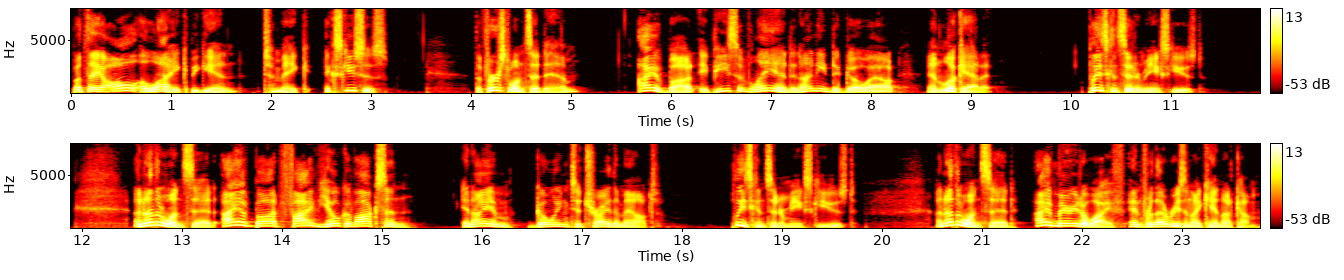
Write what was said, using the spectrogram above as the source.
But they all alike began to make excuses. The first one said to him, I have bought a piece of land and I need to go out and look at it. Please consider me excused. Another one said, I have bought five yoke of oxen and I am going to try them out. Please consider me excused. Another one said, I have married a wife, and for that reason I cannot come.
